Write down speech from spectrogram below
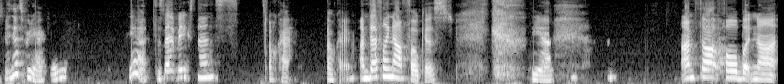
I think that's pretty accurate. Yeah. does that make sense? Okay. Okay. I'm definitely not focused. Yeah. I'm thoughtful but not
